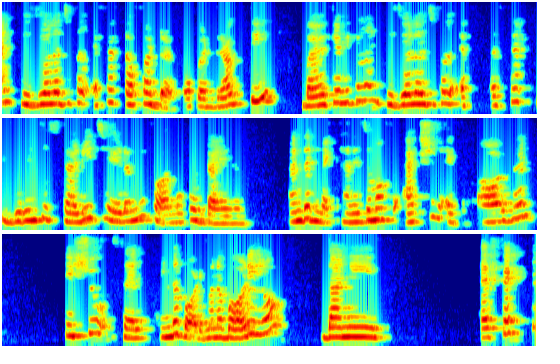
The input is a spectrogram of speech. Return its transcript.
and physiological effect of a drug ఒక డ్రగ్కి బయోకెమికల్ అండ్ ఫిజియోలాజికల్ ఎఫెక్ట్ గురించి స్టడీ చేయడం pharmacodynamic and then mechanism of action organ tissue cell in the body మన బాడీలో దాని ఎఫెక్ట్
